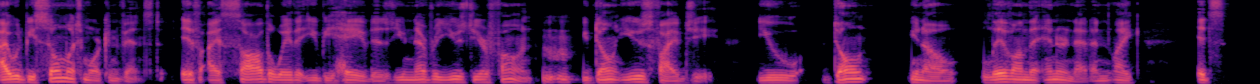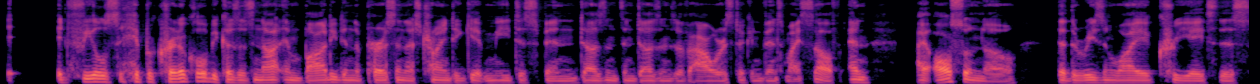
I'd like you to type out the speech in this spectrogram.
I would be so much more convinced if I saw the way that you behaved is you never used your phone. Mm-hmm. You don't use 5G. You don't, you know, live on the internet and like it's it, it feels hypocritical because it's not embodied in the person that's trying to get me to spend dozens and dozens of hours to convince myself. And I also know that the reason why it creates this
